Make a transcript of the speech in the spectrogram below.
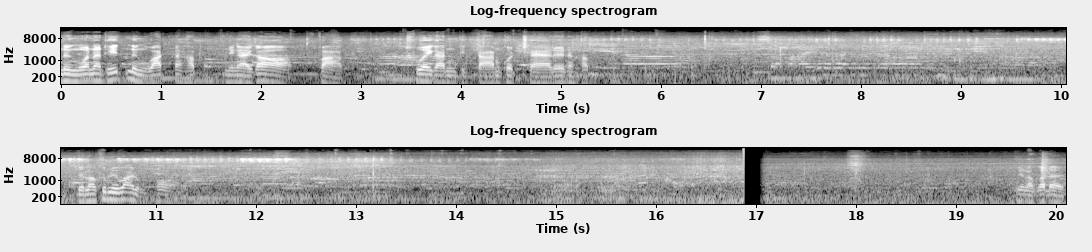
หนึ่งวันอาทิตย์หนึ่งวัดนะครับ ยังไงก็ฝากช่วยกันติดตามกดแชร์ด้วยนะครับ เดี๋ยวเราขึ้นไปไหว้หลวงพ่อ นี่เราก็เดิน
